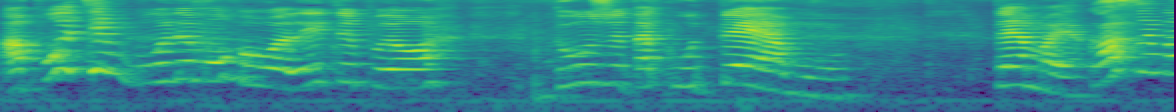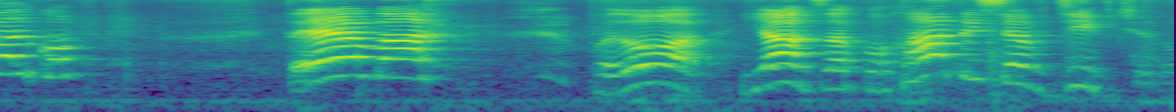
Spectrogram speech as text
а потім будемо говорити про дуже таку тему. Тема яка, Северко? Тема про як закохатися в дівчину.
